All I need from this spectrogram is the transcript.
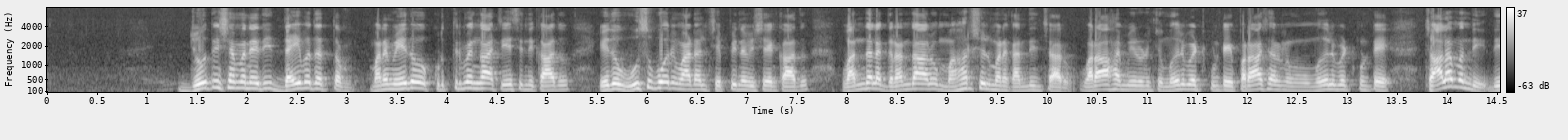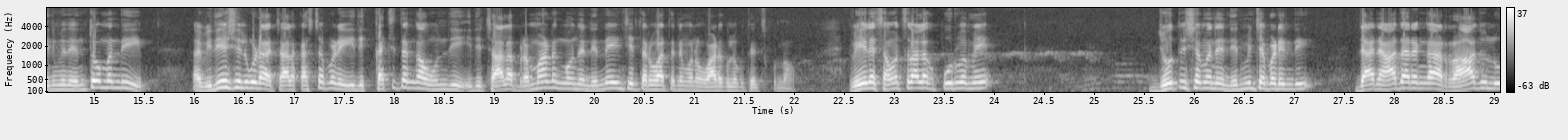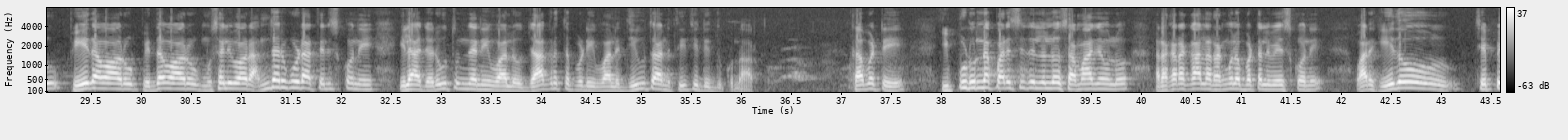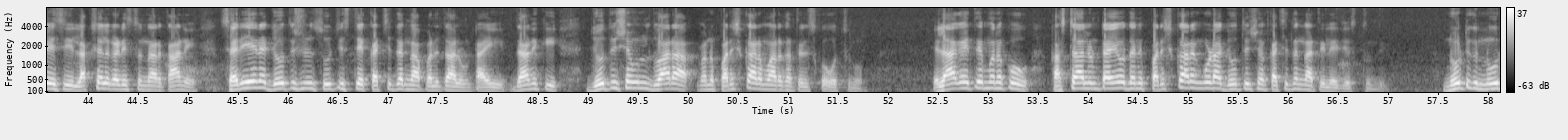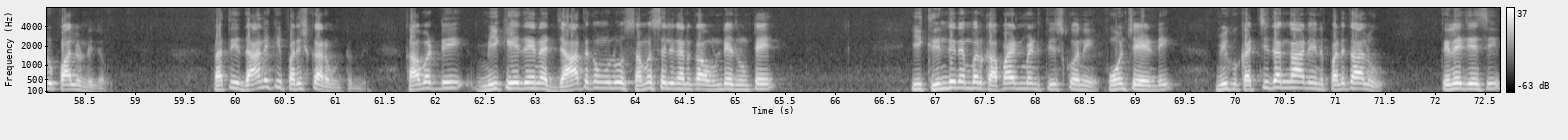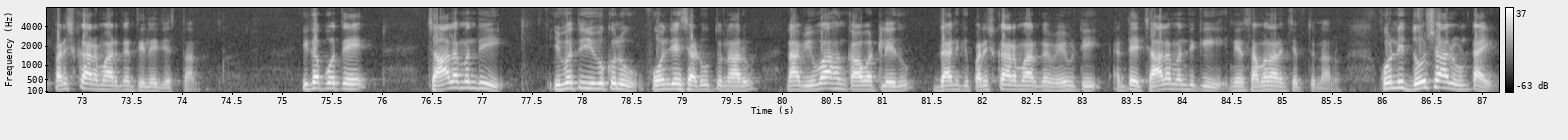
జ్యోతిషం అనేది దైవదత్తం. మనం ఏదో కృత్రిమంగా చేసింది కాదు ఏదో ఊసుపోని మాటలు చెప్పిన విషయం కాదు. వందల గ్రంథాలు మహర్షులు మనకు అందించారు. వరాహమీరు నుంచి మొదలుపెట్టుకుంటే పరాశరను మొదలుపెట్టుకుంటే చాలామంది దీని మీద ఎంతోమంది విదేశీయులు కూడా చాలా కష్టపడి ఇది ఖచ్చితంగా ఉంది ఇది చాలా బ్రహ్మాండంగా ఉంది నిర్ణయించిన తర్వాతనే మనం వాడుకలోకి తెచ్చుకున్నాం. వేల సంవత్సరాలకు పూర్వమే జ్యోతిషం అనేది నిర్మించబడింది. దాని ఆధారంగా రాజులు పేదవారు పెద్దవారు ముసలివారు అందరూ కూడా తెలుసుకొని ఇలా జరుగుతుందని వాళ్ళు జాగ్రత్త పడి వాళ్ళ జీవితాన్ని తీర్చిదిద్దుకున్నారు. కాబట్టి ఇప్పుడున్న పరిస్థితులలో సమాజంలో రకరకాల రంగుల బట్టలు వేసుకొని వారికి ఏదో చెప్పేసి లక్షలు గడిస్తున్నారు కానీ సరియైన జ్యోతిషుడు సూచిస్తే ఖచ్చితంగా ఫలితాలు ఉంటాయి. దానికి జ్యోతిషం ద్వారా మనం పరిష్కార మార్గం తెలుసుకోవచ్చును. ఎలాగైతే మనకు కష్టాలు ఉంటాయో దానికి పరిష్కారం కూడా జ్యోతిషం ఖచ్చితంగా తెలియజేస్తుంది. నూటికి నూరు పాలు నిజం. ప్రతి దానికి పరిష్కారం ఉంటుంది. కాబట్టి మీకు ఏదైనా జాతకములు సమస్యలు కనుక ఉండేది ఉంటే ఈ క్రింది నెంబర్కు అపాయింట్మెంట్ తీసుకొని ఫోన్ చేయండి. మీకు ఖచ్చితంగా నేను ఫలితాలు తెలియజేసి పరిష్కార మార్గం తెలియజేస్తాను. ఇకపోతే చాలామంది యువతి యువకులు ఫోన్ చేసి అడుగుతున్నారు నా వివాహం కావట్లేదు దానికి పరిష్కార మార్గం ఏమిటి అంటే చాలామందికి నేను సమాధానం చెప్తున్నాను. కొన్ని దోషాలు ఉంటాయి.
